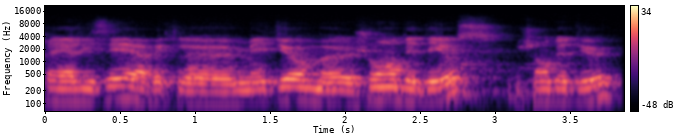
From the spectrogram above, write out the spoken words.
réalisée avec le médium Juan de Deus, Jean de Dieu.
